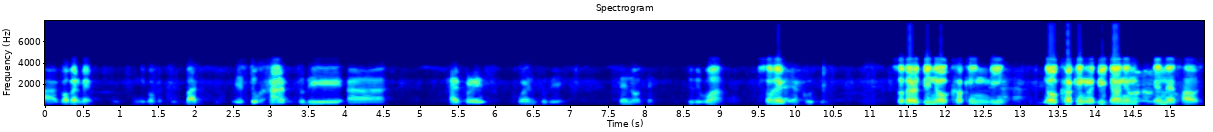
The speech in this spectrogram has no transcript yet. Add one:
uh, government. The government. But it's too hard to the uh, high priest went to the cenote, to the well. So there, so there would be no cooking. No cooking would be done in in this house.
